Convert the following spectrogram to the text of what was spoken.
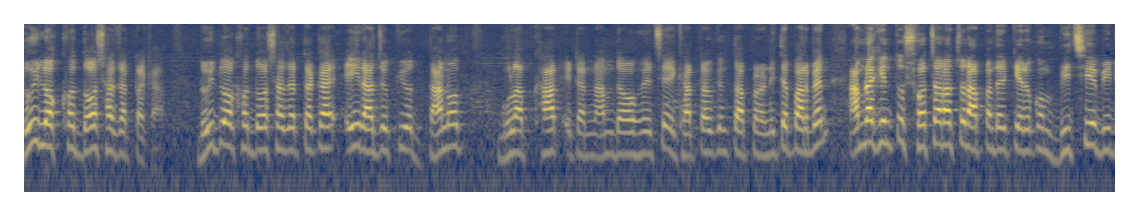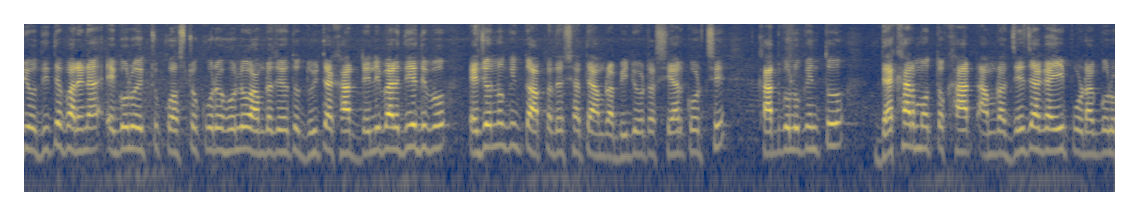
দুই লক্ষ দশ হাজার টাকা। দুই লক্ষ দশ হাজার টাকা। এই রাজকীয় দানব গোলাপ খাট, এটার নাম দেওয়া হয়েছে। এই খাটটাও কিন্তু আপনারা নিতে পারবেন। আমরা কিন্তু সচরাচর আপনাদেরকে এরকম বিছিয়ে ভিডিও দিতে পারি না। এগুলো একটু কষ্ট করে হলেও আমরা যেহেতু দুইটা খাট ডেলিভারি দিয়ে দিব, এজন্য কিন্তু আপনাদের সাথে আমরা ভিডিওটা শেয়ার করছি। খাটগুলো কিন্তু দেখার মতো খাট, আমরা যে জায়গায় এই প্রোডাক্টগুলো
